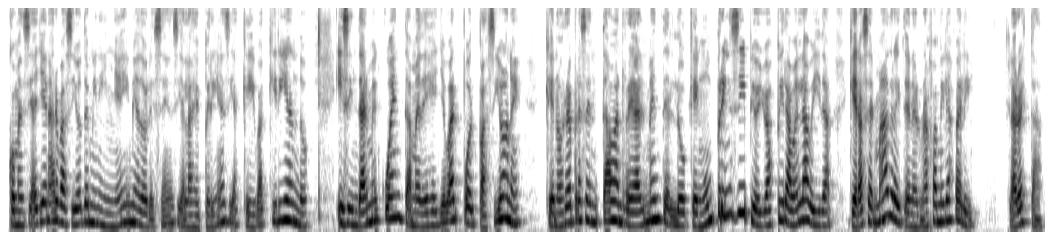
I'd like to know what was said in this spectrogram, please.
Comencé a llenar vacíos de mi niñez y mi adolescencia, las experiencias que iba adquiriendo y sin darme cuenta me dejé llevar por pasiones que no representaban realmente lo que en un principio yo aspiraba en la vida, que era ser madre y tener una familia feliz. Claro está,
